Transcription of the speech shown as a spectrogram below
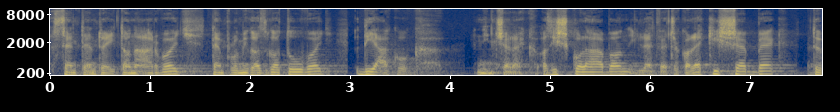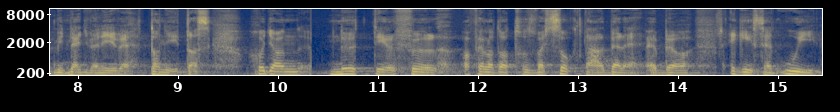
Szentendrei tanár vagy, templomigazgató vagy, diákok nincsenek az iskolában, illetve csak a legkisebbek, több mint 40 éve tanítasz. Hogyan nőttél föl a feladathoz, vagy szoktál bele ebbe az egészen új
